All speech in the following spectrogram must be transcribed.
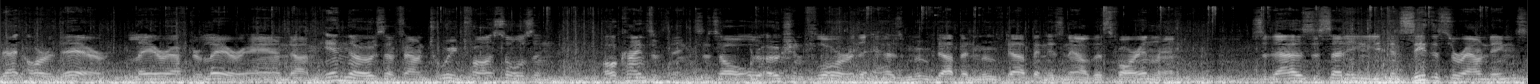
that are there, layer after layer. And um, in those, I've found twig fossils and all kinds of things. It's all ocean floor that has moved up and moved up and is now this far inland. So that is the setting. You can see the surroundings.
